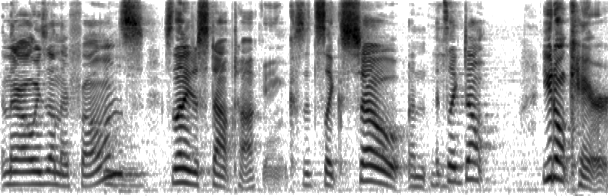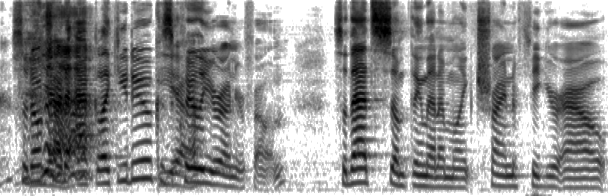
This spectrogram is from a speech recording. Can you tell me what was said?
and they're always on their phones. Mm-hmm. So then I just stop talking because it's like so. And it's like don't you don't care, so don't try to act like you do because Yeah. clearly you're on your phone. So that's something that I'm like trying to figure out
